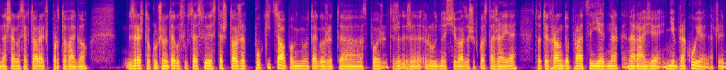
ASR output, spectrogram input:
naszego sektora eksportowego. Zresztą kluczem do tego sukcesu jest też to, że póki co, pomimo tego, że ta że, że ludność się bardzo szybko starzeje, to tych rąk do pracy jednak na razie nie brakuje. Znaczy,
